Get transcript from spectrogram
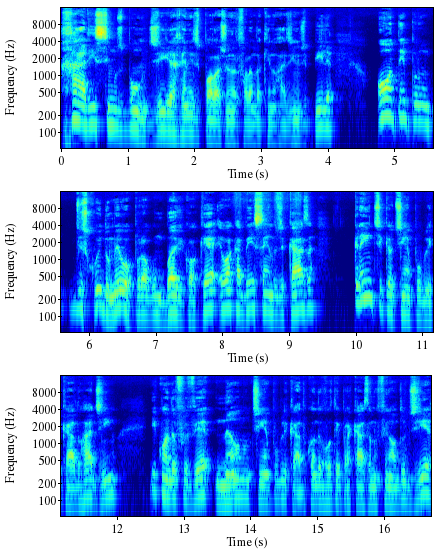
Raríssimos bom dia, René de Paula Júnior falando aqui no Radinho de Pilha. Ontem, por um descuido meu ou por algum bug qualquer, eu acabei saindo de casa crente que eu tinha publicado o Radinho e quando eu fui ver, não, não tinha publicado. Quando eu voltei para casa no final do dia,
